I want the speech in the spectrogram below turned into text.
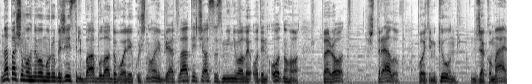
На першому вогневому рубежі стрільба була доволі кучною, біатлети часто змінювали один одного: Перот, Штрелов, потім Кюн, Джакомель,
